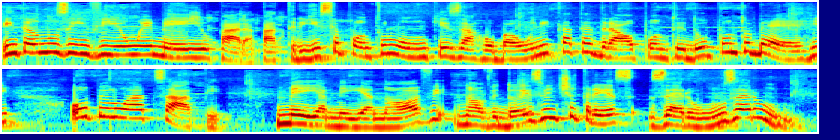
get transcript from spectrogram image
Então nos envie um e-mail para patricia.lunques.unicatedral.edu.br ou pelo WhatsApp 669 9223 0101.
